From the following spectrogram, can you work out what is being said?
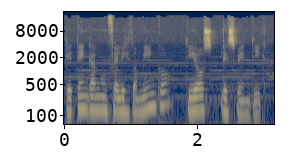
Que tengan un feliz domingo, Dios les bendiga.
